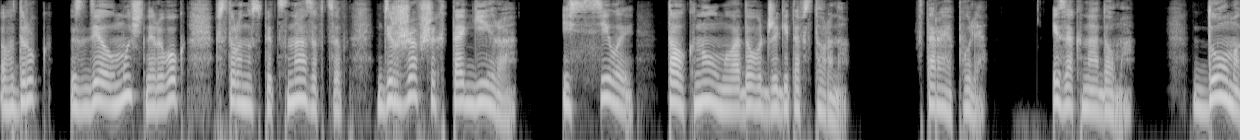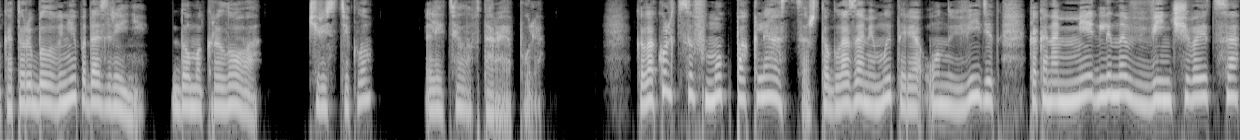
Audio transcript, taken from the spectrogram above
вдруг сделал мощный рывок в сторону спецназовцев, державших Тагира, и с силой толкнул молодого джигита в сторону. Вторая пуля. Из окна дома. Дома, который был вне подозрений. Дома Крылова. Через стекло летела вторая пуля. Колокольцев мог поклясться, что глазами мытаря он видит, как она медленно ввинчивается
